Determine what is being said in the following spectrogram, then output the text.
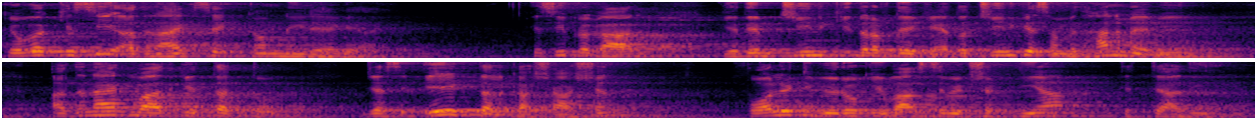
कि वह किसी अधिनायक से कम नहीं रह गया है। इसी प्रकार यदि हम चीन की तरफ़ देखें तो चीन के संविधान में भी अधिनायकवाद के तत्व जैसे एक दल का शासन पॉलिट ब्यूरो की वास्तविक शक्तियाँ इत्यादि हैं।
